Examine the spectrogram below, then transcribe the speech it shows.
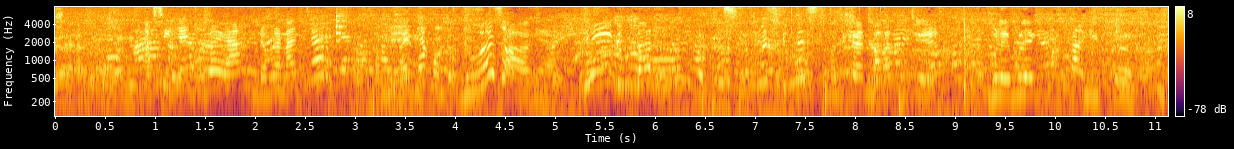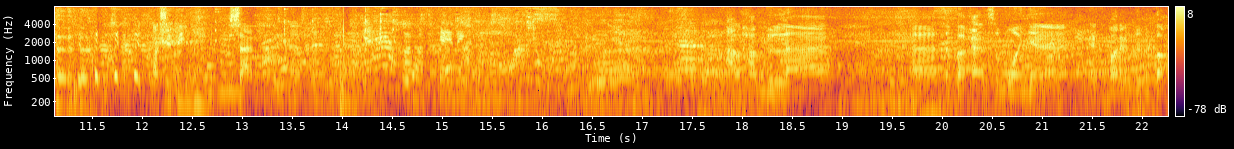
sehat. asinya juga ya mudah-mudahan lancar. Amin. banyak untuk dua soalnya. Ih gembar gemes gemes gemes. Masih keren banget lucu ya. Bule-bule gimana gitu. Pasti tinggi, besar. ya selamat sekali lagi Alhamdulillah eh, tebakan semuanya. Ya kemarin udah nebak.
